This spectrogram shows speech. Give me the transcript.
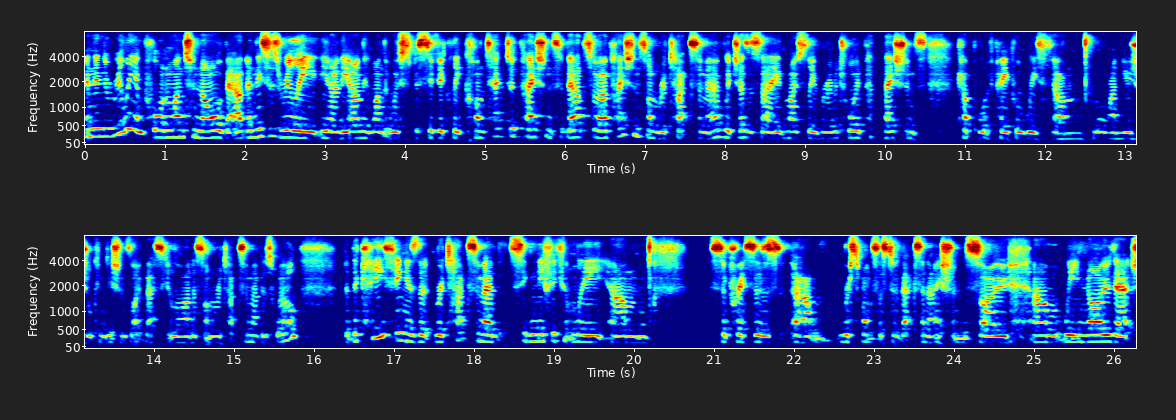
And then the really important one to know about, and this is really, you know, the only one that we've specifically contacted patients about. So our patients on rituximab, which, as I say, mostly rheumatoid patients, a couple of people with um, more unusual conditions like vasculitis on rituximab as well. But the key thing is that rituximab significantly um, suppresses um, responses to vaccinations. So um, we know that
